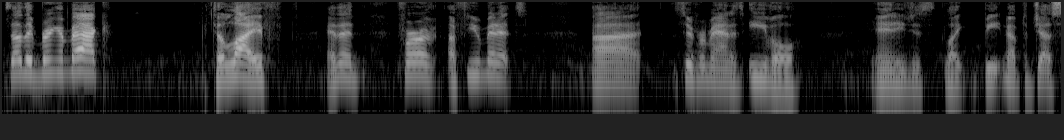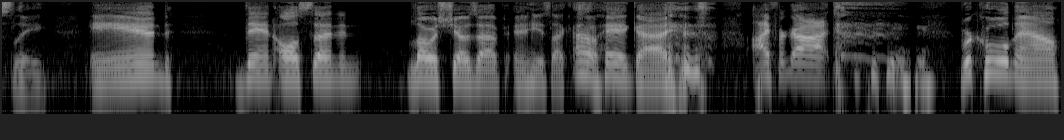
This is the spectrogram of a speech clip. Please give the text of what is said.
so they bring him back to life, and then for a, a few minutes, uh, Superman is evil, and he just like beating up the Justice League, and then all of a sudden, Lois shows up, and he's like, "Oh, hey guys, I forgot, we're cool now."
